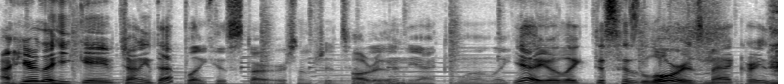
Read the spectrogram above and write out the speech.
I hear that he gave Johnny Depp like his start or some shit too. Oh, like, really? In the acting world, like yeah, you're like just his lore is mad crazy.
